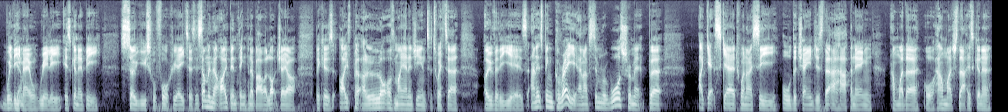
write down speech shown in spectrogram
with email yeah. really is going to be so useful for creators. It's something that I've been thinking about a lot, JR, because I've put a lot of my energy into Twitter over the years and it's been great and I've seen rewards from it, but I get scared when I see all the changes that are happening and whether or how much that is going to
